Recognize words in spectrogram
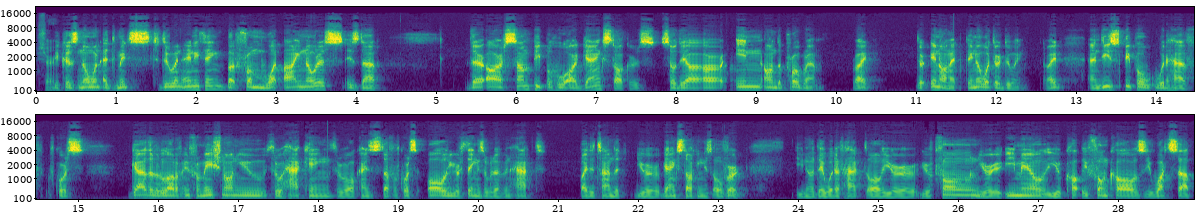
Sure. because no one admits to doing anything. But from what I notice is that there are some people who are gang stalkers, so they are in on the program, right? They're in on it. They know what they're doing, right? And these people would have, of course, gathered a lot of information on you through hacking, through all kinds of stuff. Of course, all your things would have been hacked by the time that your gang stalking is overt. You know, they would have hacked all your your phone, your email, your call, your phone calls, your WhatsApp,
